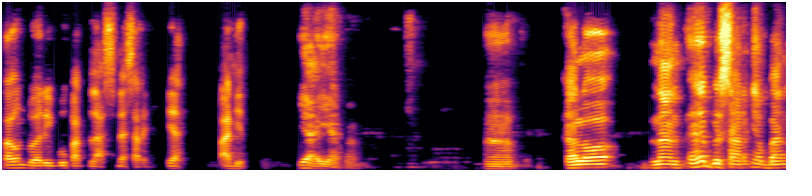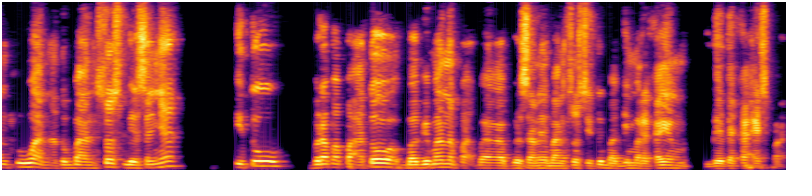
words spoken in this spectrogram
tahun 2014 dasarnya ya Pak Adit. Ya iya Pak. Nah, kalau nanti eh, besarnya bantuan atau bansos biasanya itu berapa Pak atau bagaimana Pak besarnya bansos itu bagi mereka yang DTKS Pak?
